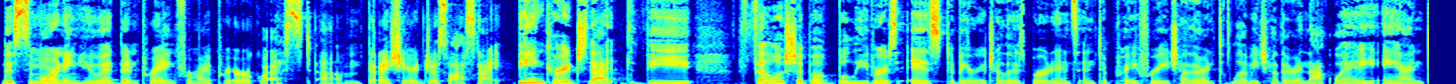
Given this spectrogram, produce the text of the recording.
this morning who had been praying for my prayer request um, that I shared just last night. Be encouraged that the fellowship of believers is to bear each other's burdens and to pray for each other and to love each other in that way. And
